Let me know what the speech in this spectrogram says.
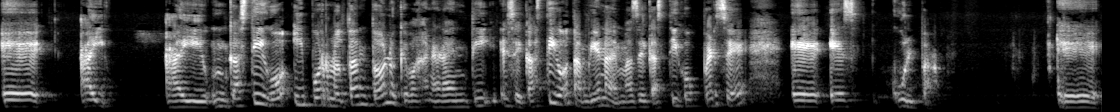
Eh, hay, hay un castigo y por lo tanto lo que va a generar en ti ese castigo, también además del castigo per se, eh, es culpa. Eh,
